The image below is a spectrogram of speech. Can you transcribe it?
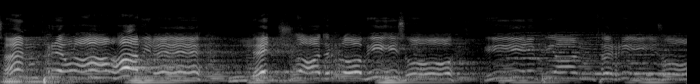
sempre una mirabile leggia ad roviso il pianto e riso.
